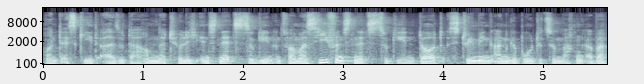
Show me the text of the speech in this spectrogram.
Und es geht also darum, natürlich ins Netz zu gehen, und zwar massiv ins Netz zu gehen, dort Streaming-Angebote zu machen, aber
